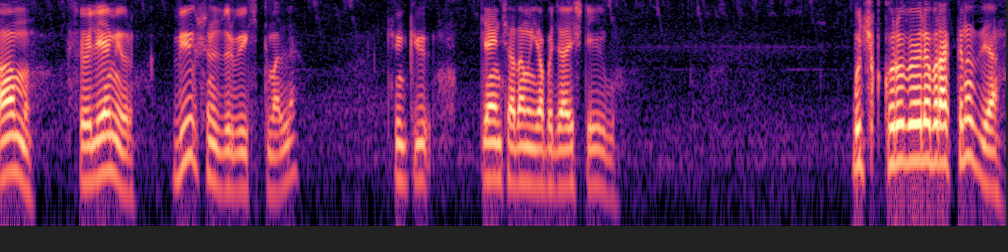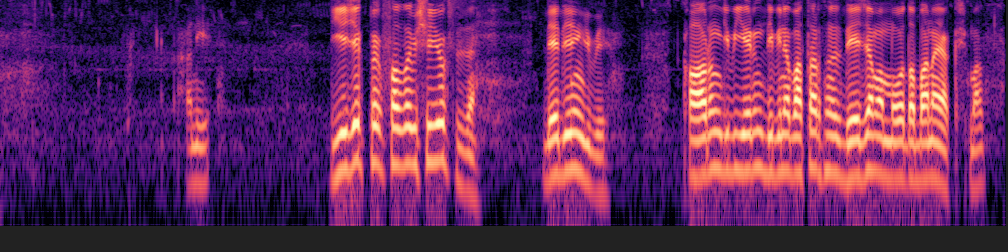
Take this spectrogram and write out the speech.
Tamam mı? Söyleyemiyorum. Büyüksünüzdür büyük ihtimalle. Çünkü genç adamın yapacağı iş değil bu. Bu çukuru böyle bıraktınız ya. Hani diyecek pek fazla bir şey yok size. Dediğim gibi. Karun gibi yerin dibine batarsanız diyeceğim ama o da bana yakışmaz.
